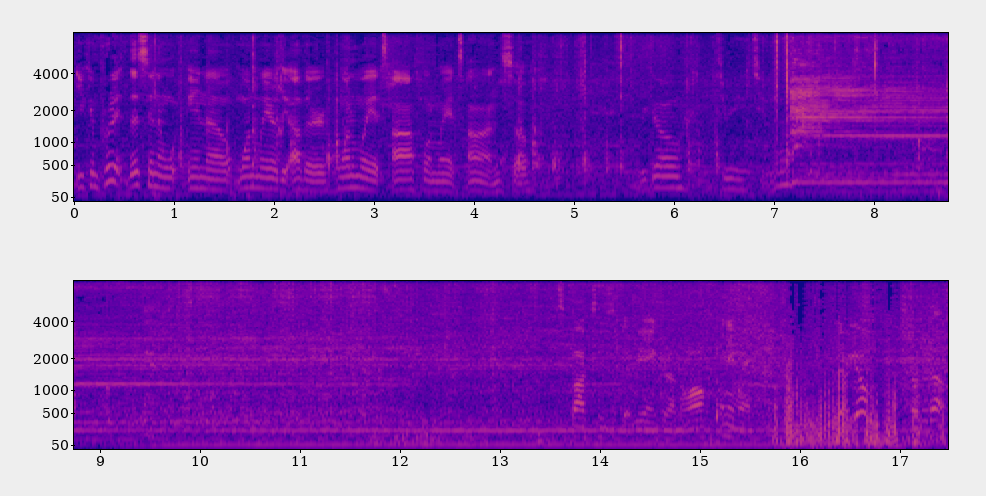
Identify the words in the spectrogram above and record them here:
you can put it this in a, in a, one way or the other. One way it's off, one way it's on. So here we go. Three, two, one. This box needs to get re-anchored on the wall. Anyway, there we go. Start it up.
